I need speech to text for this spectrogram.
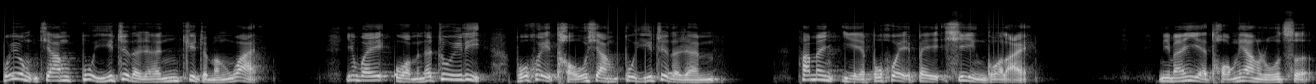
不用将不一致的人拒之门外，因为我们的注意力不会投向不一致的人，他们也不会被吸引过来。你们也同样如此，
